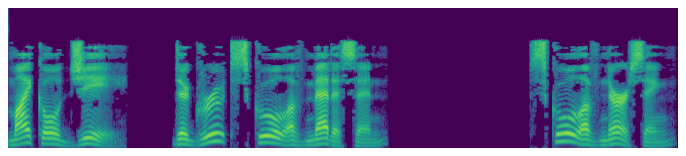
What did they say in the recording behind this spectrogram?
Michael G. DeGroote School of Medicine School of Nursing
